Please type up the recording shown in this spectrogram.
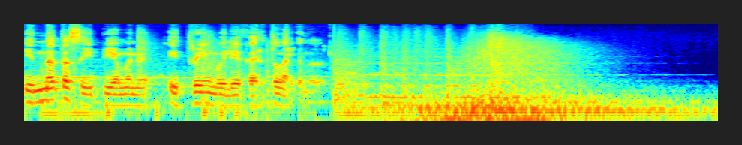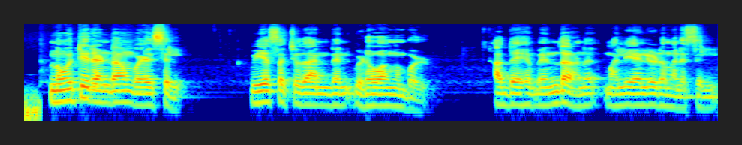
ഇന്നത്തെ സി പി എമ്മിന് ഇത്രയും വലിയ കരുത്ത് നൽകുന്നത്. നൂറ്റി രണ്ടാം വയസ്സിൽ വി എസ് അച്യുതാനന്ദൻ വിടവാങ്ങുമ്പോൾ അദ്ദേഹം എന്താണ് മലയാളിയുടെ മനസ്സിൽ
